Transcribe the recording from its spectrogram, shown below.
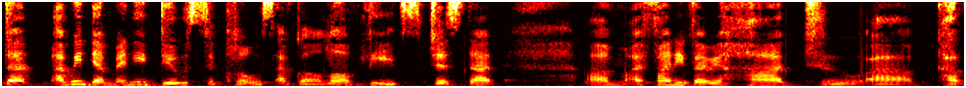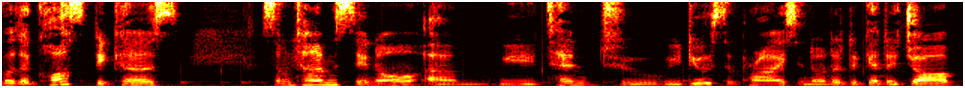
that I mean, there are many deals to close. I've got a lot of leads. Just that um, I find it very hard to uh, cover the cost because sometimes you know um, we tend to reduce the price in order to get a job.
